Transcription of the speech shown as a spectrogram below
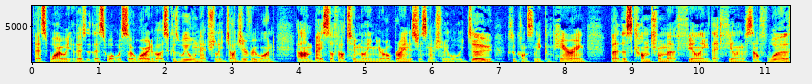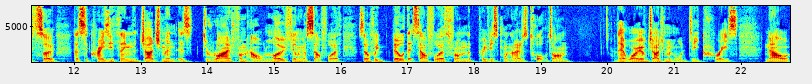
that's why we that's, that's what we're so worried about is because we all naturally judge everyone um, based off our two million year old brain. It's just naturally what we do because we're constantly comparing but this comes from a feeling that feeling of self-worth. So that's the crazy thing. The judgment is derived from our low feeling of self-worth. So if we build that self-worth from the previous point that i just talked on that worry of judgment will decrease. Now,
